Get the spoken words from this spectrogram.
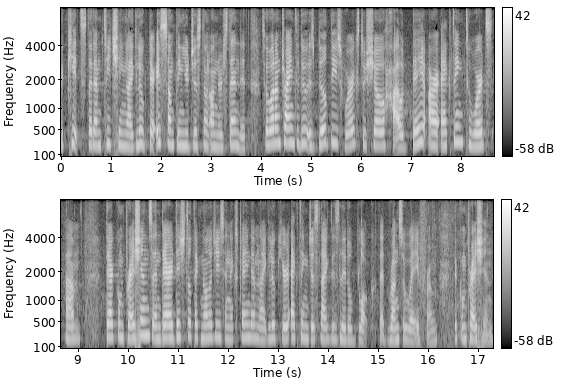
the kids that I'm teaching, like, look, there is something you just don't understand it. So what I'm trying to do is build these works to show how they are acting towards um, their compressions and their digital technologies and explain them like, look, you're acting just like this little block that runs away from the compression.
